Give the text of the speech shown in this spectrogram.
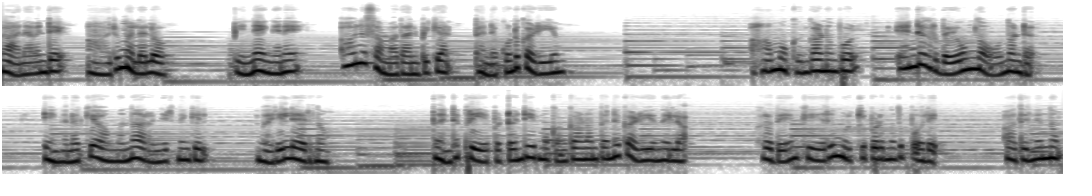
താൻ അവന്റെ ആരുമല്ലല്ലോ. പിന്നെ എങ്ങനെ അവനെ സമാധാനിപ്പിക്കാൻ തന്നെ കൊണ്ട് കഴിയും? ആ മുഖം കാണുമ്പോൾ എന്റെ ഹൃദയവും നോവുന്നുണ്ട്. ഇങ്ങനെയൊക്കെ ആവുമെന്ന് അറിഞ്ഞിരുന്നെങ്കിൽ വരില്ലായിരുന്നു. തന്റെ പ്രിയപ്പെട്ടവന്റെ ഈ മുഖം കാണാൻ തന്നെ കഴിയുന്നില്ല. ഹൃദയം കീറി മുറിക്കപ്പെടുന്നത് പോലെ അതിൽ നിന്നും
